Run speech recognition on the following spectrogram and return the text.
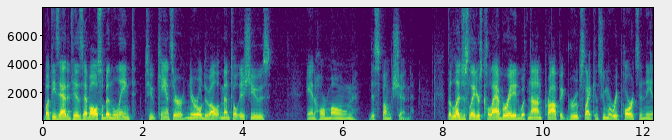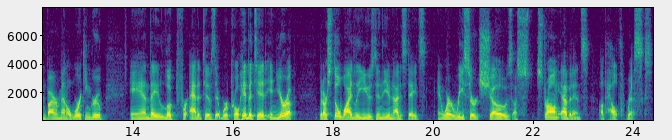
but these additives have also been linked to cancer, neurodevelopmental issues, and hormone dysfunction. The legislators collaborated with nonprofit groups like Consumer Reports and the Environmental Working Group, and they looked for additives that were prohibited in Europe but are still widely used in the United States and where research shows a strong evidence of health risks.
